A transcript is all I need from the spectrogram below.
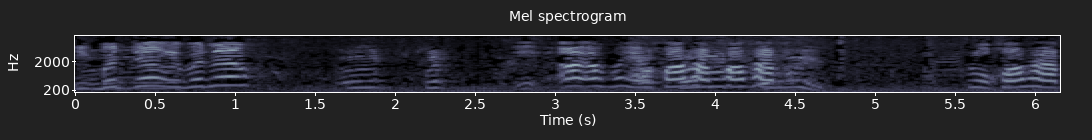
อีกบึดนึงอีกบึดนึงอึดปึ๊ดอีกเอ้ยเอาพยาคอพับคอพับอุ้ยลูกคอพับ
